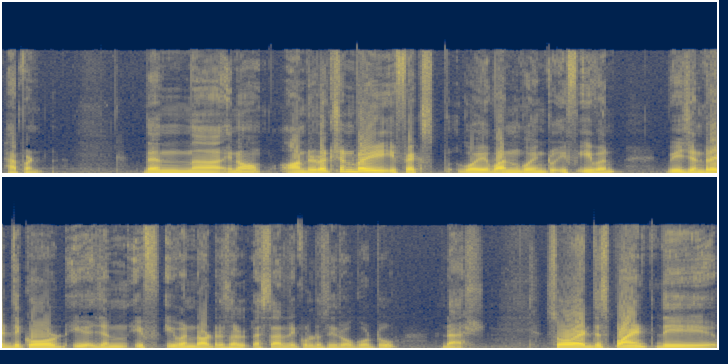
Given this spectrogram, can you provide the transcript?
happened. Then uh, you know on reduction by if x go 1 going to if even we generate the code if even dot result less than or equal to 0 go to dash. So, at this point the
